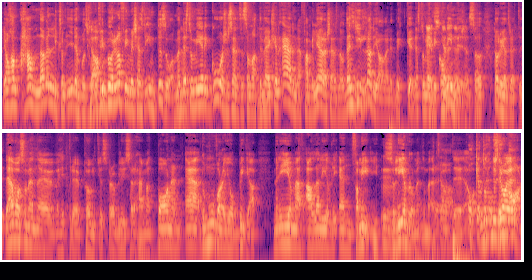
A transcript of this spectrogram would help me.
Ja, han hamnar väl liksom i den positionen. Ja. För i början av filmen känns det inte så. Men desto mer det går så känns det som att det Mm. verkligen är den där familjära känslan. Och den gillade jag väldigt mycket. Desto mer vi kom in i den. Så det har du helt rätt i. Det här var som en eh, vad heter det, punkt just för att belysa det här med att barnen är, de må vara jobbiga. Men i och med att alla lever i en familj så lever de ändå med det. Mm. Ja. Att, eh, Och att de nu- också nu är jag, barn.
